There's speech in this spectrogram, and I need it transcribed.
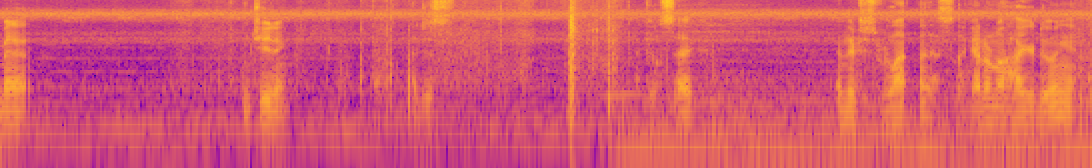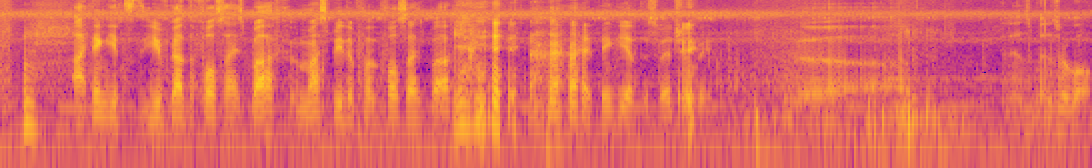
admit it. I'm cheating. I just. I feel sick. And they're just relentless. Like, I don't know how you're doing it. I think it's you've got the full size buff. It must be the full size buff. I think you have to switch with me. It is miserable.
